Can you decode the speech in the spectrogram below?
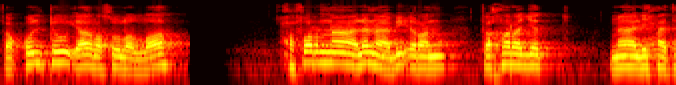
فقلت يا رسول الله حفرنا لنا بئرا فخرجت مالحة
